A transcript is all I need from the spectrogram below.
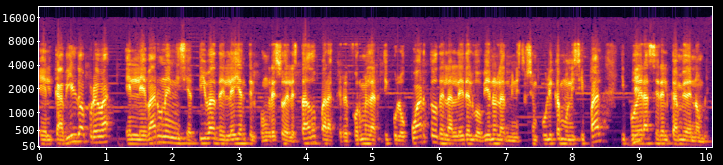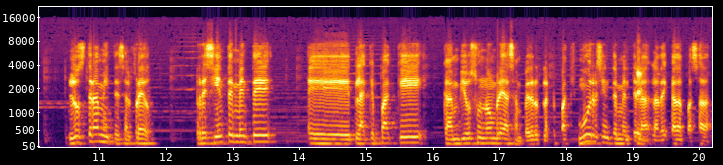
el Cabildo aprueba elevar una iniciativa de ley ante el Congreso del Estado para que reforme el artículo cuarto de la ley del gobierno y la administración pública municipal y poder hacer el cambio de nombre. Los trámites, Alfredo. Recientemente, eh, Tlaquepaque cambió su nombre a San Pedro Tlaquepaque, muy recientemente, la, la década pasada.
